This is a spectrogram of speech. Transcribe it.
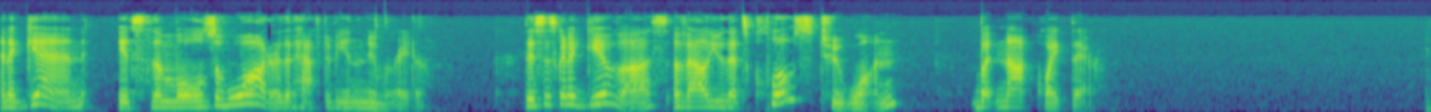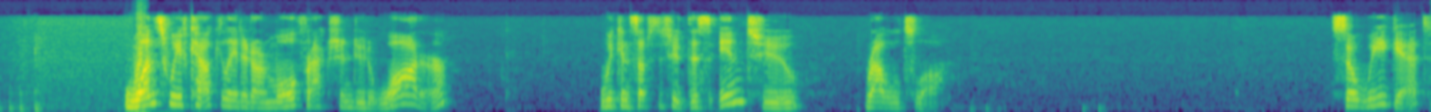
And again, it's the moles of water that have to be in the numerator. This is going to give us a value that's close to 1, but not quite there. Once we've calculated our mole fraction due to water, we can substitute this into Raoult's law. So we get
